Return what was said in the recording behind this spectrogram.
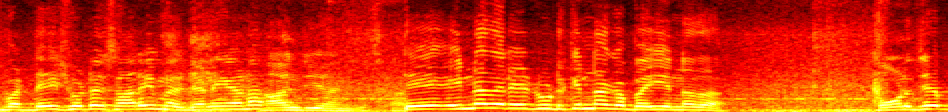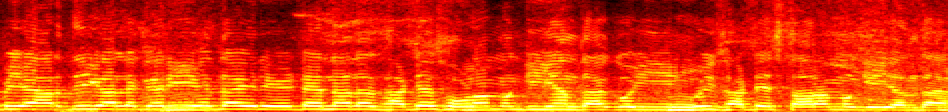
ਵੱਡੇ ਛੋਟੇ ਸਾਰੇ ਹੀ ਮਿਲ ਜਾਣਗੇ ਹਨਾ? ਹਾਂਜੀ ਹਾਂਜੀ। ਤੇ ਇਹਨਾਂ ਦਾ ਰੇਟ ਰੂਟ ਕਿੰਨਾ ਕੁ ਬਈ ਇਹਨਾਂ ਦਾ? ਹੁਣ ਜੇ ਬਾਜ਼ਾਰ ਦੀ ਗੱਲ ਕਰੀਏ ਤਾਂ ਇਹ ਰੇਟ ਇਹਨਾਂ ਦਾ 16.5 ਮੰਗੀ ਜਾਂਦਾ ਕੋਈ ਕੋਈ 17.5 ਮੰਗੀ ਜਾਂਦਾ।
